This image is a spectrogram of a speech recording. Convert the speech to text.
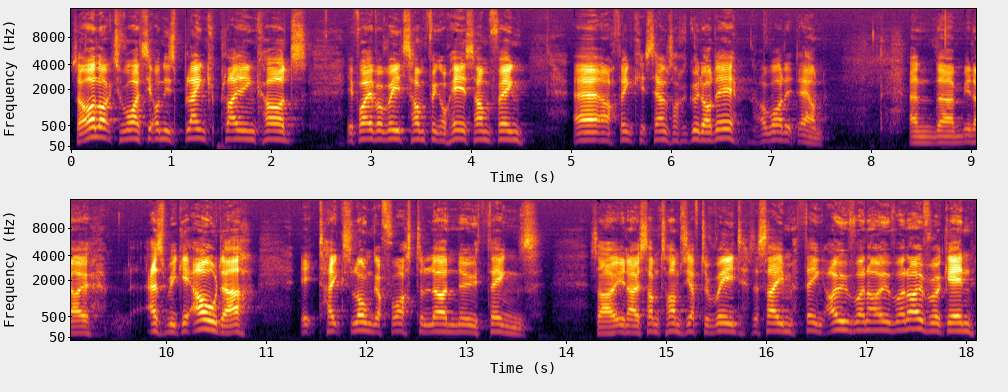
So I like to write it on these blank playing cards. If I ever read something or hear something, uh, I think it sounds like a good idea, I'll write it down. And, um, you know, as we get older, it takes longer for us to learn new things. So, you know, sometimes you have to read the same thing over and over and over again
